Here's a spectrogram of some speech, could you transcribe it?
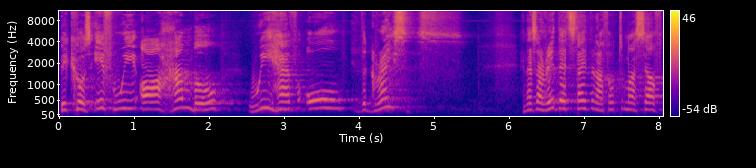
because if we are humble, we have all the graces. And as I read that statement, I thought to myself,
